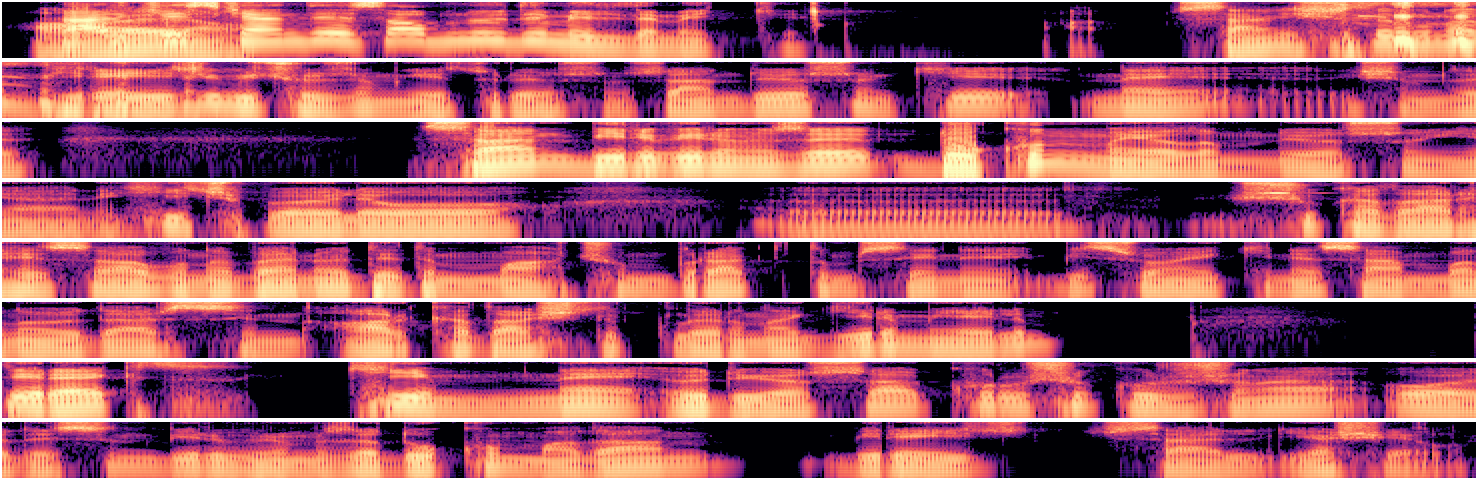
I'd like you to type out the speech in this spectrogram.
Hayır Herkes kendi hesabını ödemeli demek ki. Sen işte buna bireyci bir çözüm getiriyorsun. Sen diyorsun ki ne şimdi sen birbirimize dokunmayalım diyorsun yani. Hiç böyle o e, şu kadar hesabını ben ödedim mahkum bıraktım seni bir sonrakine sen bana ödersin arkadaşlıklarına girmeyelim. Direkt kim ne ödüyorsa kuruşu kuruşuna o ödesin birbirimize dokunmadan bireysel yaşayalım.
